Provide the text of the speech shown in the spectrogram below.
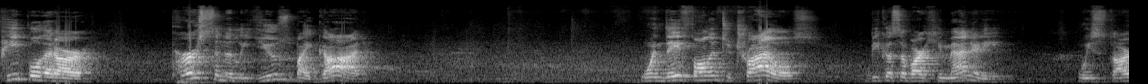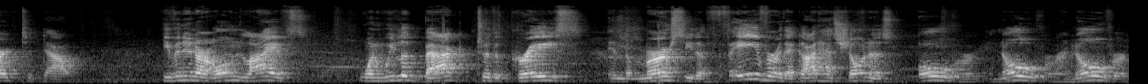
people that are personally used by God, when they fall into trials because of our humanity, we start to doubt. Even in our own lives, when we look back to the grace and the mercy, the favor that God has shown us over and over and over,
